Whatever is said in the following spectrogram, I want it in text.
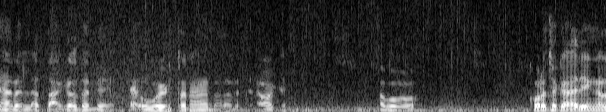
ഞാനല്ല. താങ്കൾ തന്നെ ഉപയുക്തനാകുന്നതാണ് ഓക്കെ. അപ്പോ കുറച്ച് കാര്യങ്ങൾ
